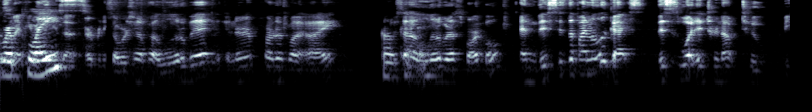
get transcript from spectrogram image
So I can use replace. So we're just gonna put a little bit inner part of my eye. Just add a little bit of sparkle. And this is the final look, guys. This is what it turned out to be.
